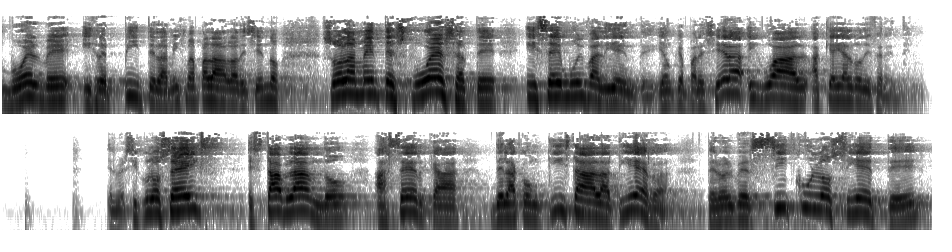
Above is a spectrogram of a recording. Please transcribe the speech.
vuelve y repite la misma palabra diciendo, solamente esfuérzate y sé muy valiente. Y aunque pareciera igual, aquí hay algo diferente. El versículo 6 está hablando acerca de la conquista a la tierra, pero el versículo 7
